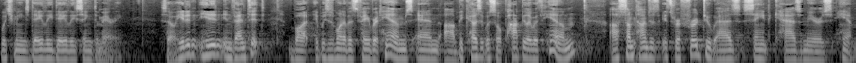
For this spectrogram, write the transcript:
which means daily, daily sing to Mary. So he didn't, he didn't invent it, but it was just one of his favorite hymns. And uh, because it was so popular with him, uh, sometimes it's, it's, referred to as St. Casimir's hymn.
